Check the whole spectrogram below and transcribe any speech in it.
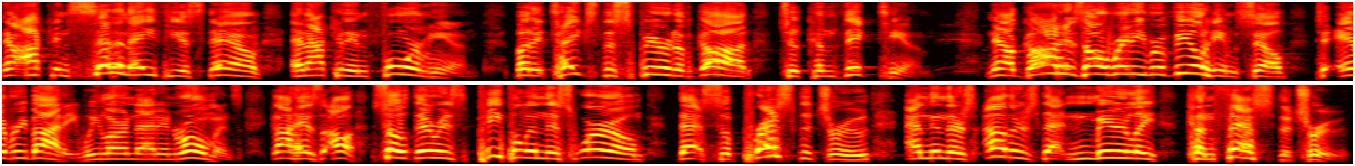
Now, I can set an atheist down and I can inform him but it takes the Spirit of God to convict him. Now, God has already revealed himself to everybody. We learned that in Romans. God has all, so there is people in this world that suppress the truth, and then there's others that merely confess the truth.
